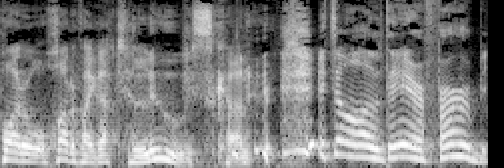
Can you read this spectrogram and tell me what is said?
what, what have I got to lose, Connor? It's all there for me.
